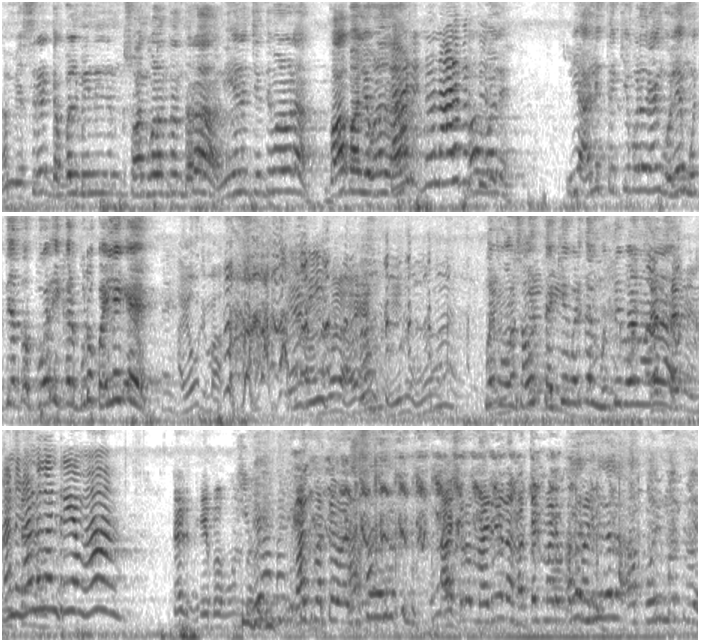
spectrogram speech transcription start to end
ನಮ್ಮ ಹೆಸರೇ ಡಬಲ್ ಮೀನಿಂಗ್ ಸ್ವಾಮಿಗಳು ಅಂತಂತಾರ ನೀ ಏನು ಚಿಂತೆ ಮಾಡೋಣ ಬಾ ಬಾ ಅಲ್ಲಿ ಒಳಗ. ಬ್ಯಾಡ್ರಿ ನಾವ್ ನಾಳೆ ಬಾ ಬರ್ತೀವಿ. ನೀ ಅಲ್ಲಿ ತೆಕ್ಕಿ ಬಳಿದ್ರೆ ಹೆಂಗ್ ಒಲೆ ಮುದ್ದೆ ಅಥವಾ ಪೋರಿ ಈ ಕಡೆ ಬಿಡು ಬೈಲಿಗೆ. ಮತ್ತೆ ಒಂದ್ ಸೌಂಡ್ ತಕ್ಕಿ ಬಿಡ್ತಾನೆ ಮುದ್ದೆ ಬೇಡ ಮಾಡ ನನ್ ಗಂಡದನ್ರಿ ಅವ. ಮತ್ತೆ ಬರ್ತೇವೆ ಆಶೀರ್ವಾದ ಮಾಡ್ರಿ ನಾ ಮತ್ತೆ ಮಾಡ್ಬೇಕು ಆ ಪೋರಿ ಮಾಡ್ತಿದ್ದೆ.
